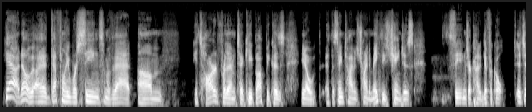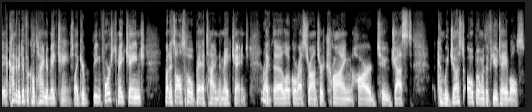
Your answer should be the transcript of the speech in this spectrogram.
Yeah, no, I definitely we're seeing some of that. Um, it's hard for them to keep up because you know at the same time as trying to make these changes, things are kind of difficult. It's kind of a difficult time to make change. Like you're being forced to make change, but it's also a bad time to make change. Right. Like the local restaurants are trying hard to just can we just open with a few tables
